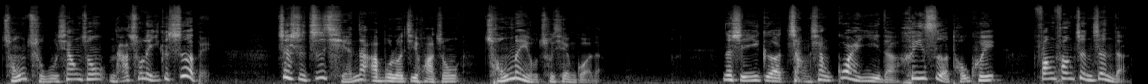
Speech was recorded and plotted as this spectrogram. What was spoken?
从储物箱中拿出了一个设备，这是之前的阿波罗计划中从没有出现过的。那是一个长相怪异的黑色头盔，方方正正的，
